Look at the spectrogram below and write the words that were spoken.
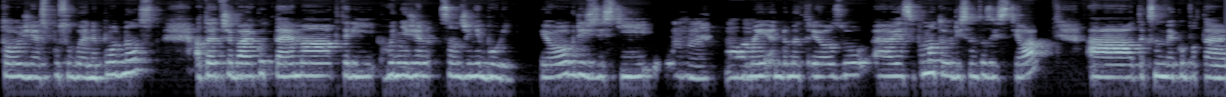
to, že způsobuje neplodnost a to je třeba jako téma, který hodně žen samozřejmě bolí. Jo, když zjistí, mm-hmm. mají endometriózu. Já si pamatuju, když jsem to zjistila, a tak jsem jako po té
